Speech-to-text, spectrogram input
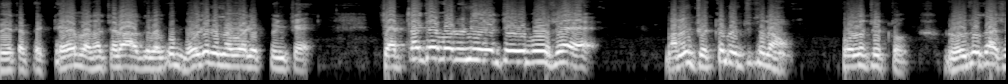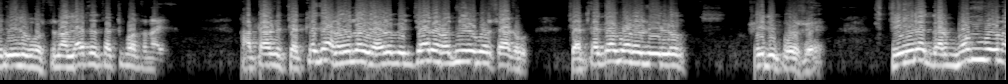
మేత పెట్టే వనచరాదులకు భోజనం ఎవడిప్పించే చెట్లకెవడు నీరు తీరిపోసే మనం చెట్లు పెంచుతున్నాం పూల చెట్లు. రోజు కాసి నీళ్ళు పోస్తున్నాం లేకపోతే చచ్చిపోతున్నాయి. అట్లాంటి చెట్లకి అడవులో ఎవరు పెంచారు? ఎవరు నీళ్ళు పోసారు? చెట్లకే ఎవరు నీళ్ళు తీరిపోసే స్త్రీల గర్భంలోన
